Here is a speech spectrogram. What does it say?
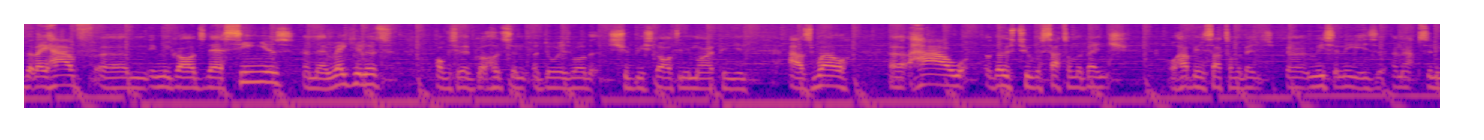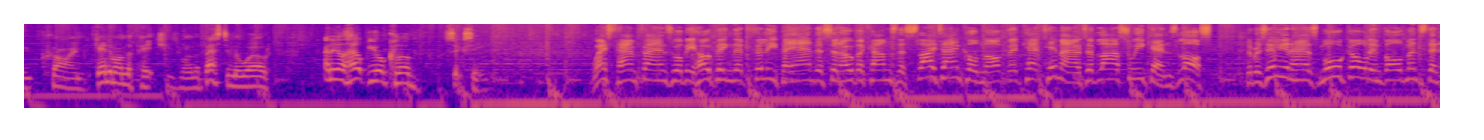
that they have um, in regards their seniors and their regulars. Obviously, they've got Hudson Odoi as well that should be starting, in my opinion, as well. Uh, how those two were sat on the bench or have been sat on the bench uh, recently is an absolute crime. Get him on the pitch, he's one of the best in the world, and he'll help your club succeed. West Ham fans will be hoping that Felipe Anderson overcomes the slight ankle knock that kept him out of last weekend's loss. The Brazilian has more goal involvements than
